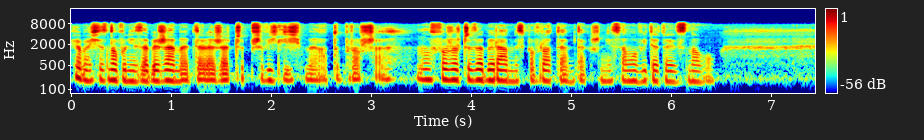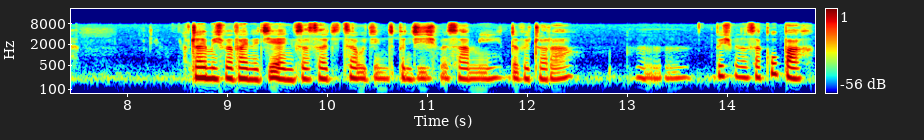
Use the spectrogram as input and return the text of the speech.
Chyba się znowu nie zabierzemy. Tyle rzeczy przywieźliśmy, a tu proszę. Mnóstwo rzeczy zabieramy z powrotem, także niesamowite to jest znowu. Wczoraj mieliśmy fajny dzień. W zasadzie cały dzień spędziliśmy sami do wieczora. Mm, byliśmy na zakupach,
